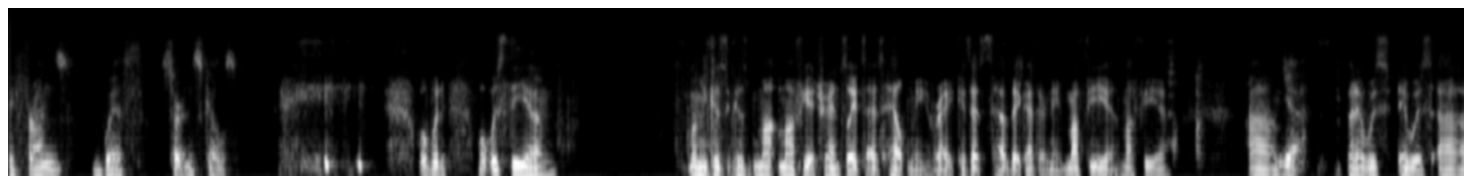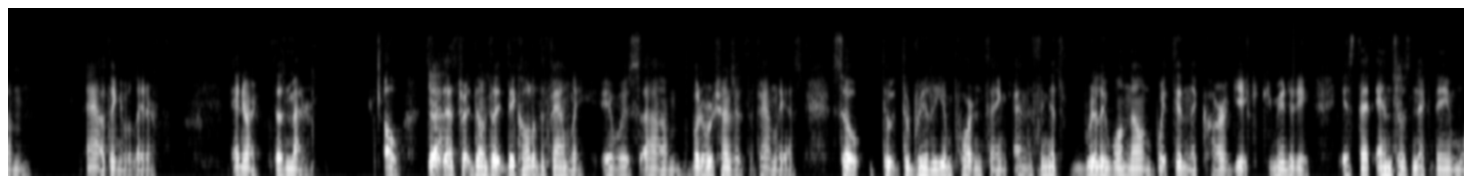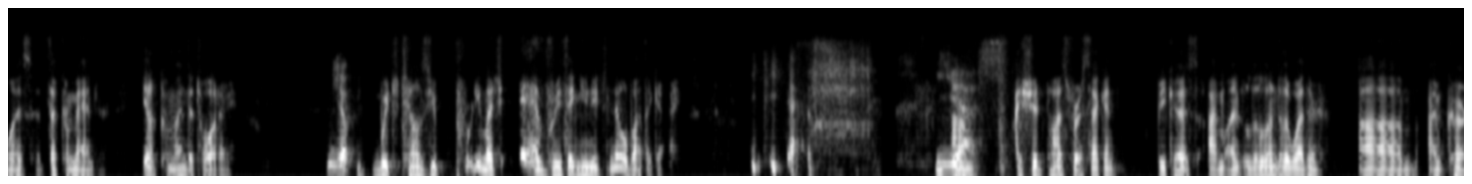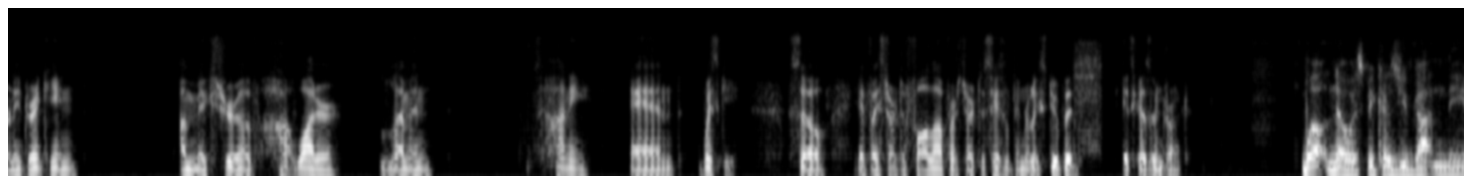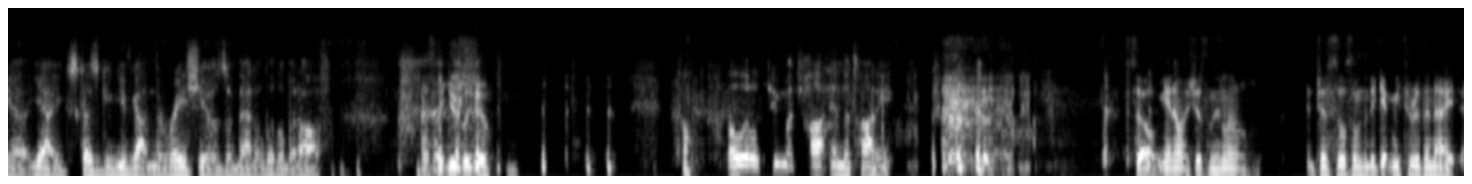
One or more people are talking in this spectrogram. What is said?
Be friends with certain skills what would what was the um? I mean, because because ma- mafia translates as "help me," right? Because that's how they got their name, mafia, mafia. Um, yeah but it was it was um, I'll think of it later. Anyway, doesn't matter. Oh, Yeah. that's right. No, they, they called it the family. It was um, whatever translates the family as. So the the really important thing, and the thing that's really well known within the car geek community, is that Enzo's nickname was the Commander, Il Commendatore, Yep. which tells you pretty much everything you need to know about the guy. Yes. Yes. I should pause for a second because I'm a little under the weather. Um, I'm currently drinking a mixture of hot water, lemon, honey, and whiskey. So if I start to fall off or start to say something really stupid, it's because I'm drunk. well, no, it's because you've gotten the uh, yeah, it's because you've gotten the ratios of that a little bit off. as I usually do. A little too much hot in the toddy. So you know, it's just a little, just a little something to get me through the night,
